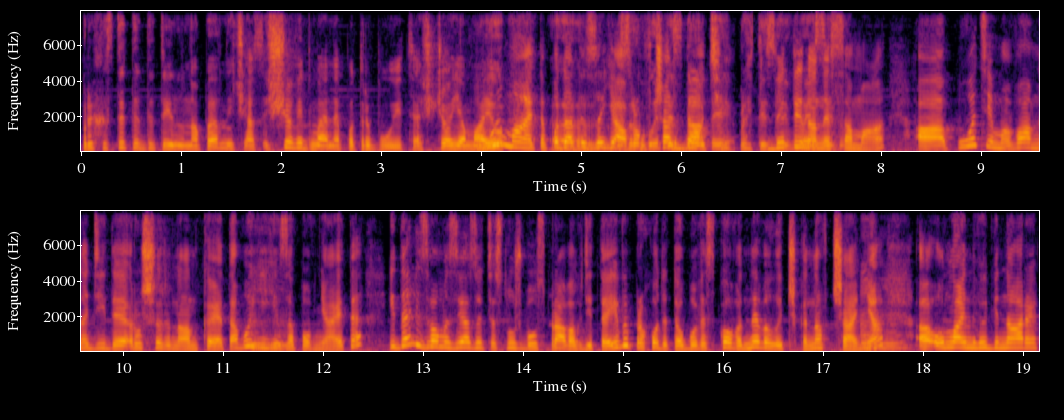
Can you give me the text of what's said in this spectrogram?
прихистити дитину на певний час, що від мене потребується, що я маю Ви маєте подати е, заявку зробити, в чат-боті. здати, пройти Дитина не співбесіду? сама. А потім вам надійде розширена анкета, ви її заповняєте, і далі з вами зв'язується служба у справах дітей. Ви проходите обов'язково невеличке навчання, е, онлайн-вебінари.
